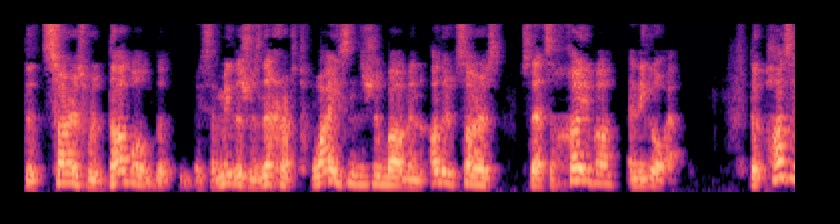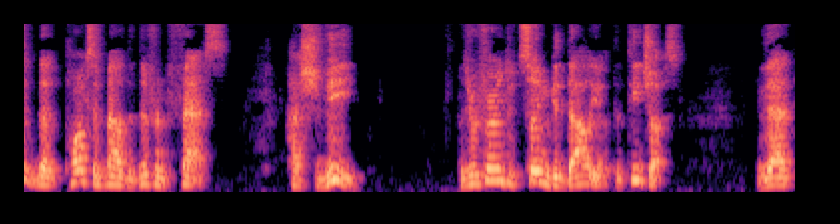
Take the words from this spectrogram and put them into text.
the tsars were double, the Beis Hamikdash was nechrav twice in Tisha B'Av and other tsars, so that's a chayva, and they go out. The pasuk that talks about the different fasts, Hashvi, is referring to Tzom Gedalia to teach us that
